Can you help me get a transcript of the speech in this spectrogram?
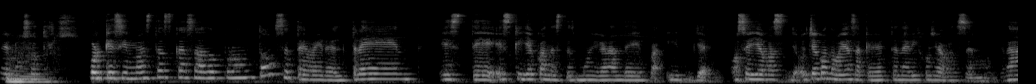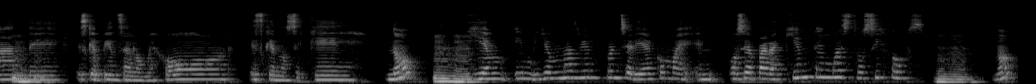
de nosotros. Porque si no estás casado pronto, se te va a ir el tren. Este, es que ya cuando estés muy grande, va- y ya, o sea, ya vas, ya cuando vayas a querer tener hijos, ya vas a ser muy grande. Es que piensa lo mejor, es que no sé qué, ¿no? Y, en- y yo más bien pensaría como en, o sea, ¿para quién tengo estos hijos? ¿No?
